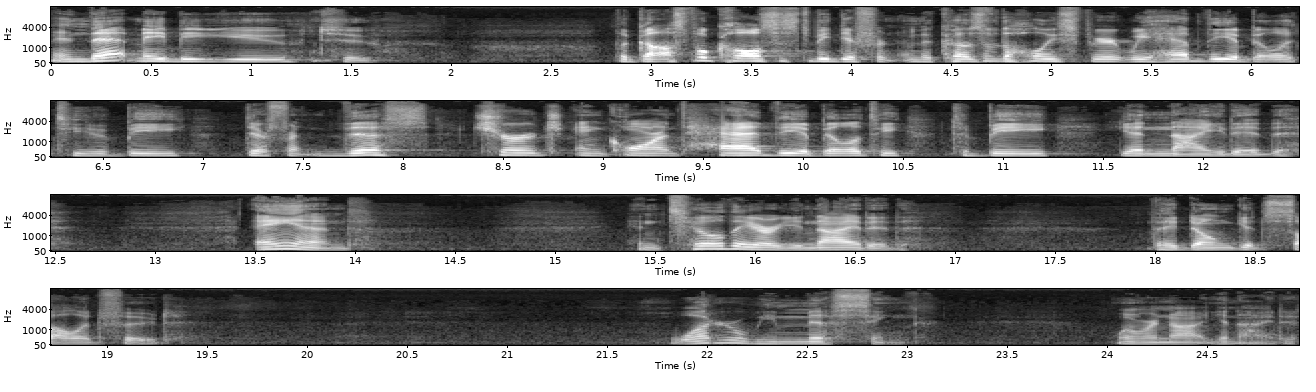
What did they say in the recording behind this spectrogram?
And that may be you too. The gospel calls us to be different, and because of the Holy Spirit, we have the ability to be different. This church in Corinth had the ability to be united. And until they are united, they don't get solid food. What are we missing when we're not united?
